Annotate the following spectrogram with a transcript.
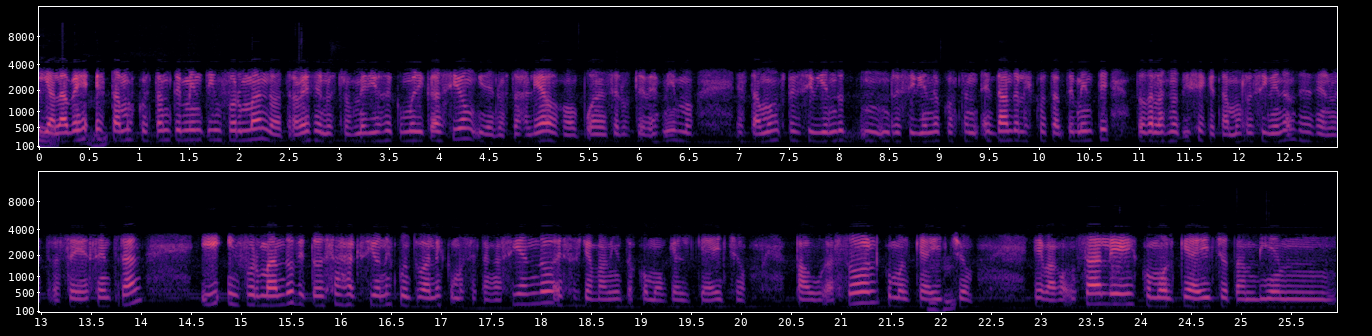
Y a la vez estamos constantemente informando a través de nuestros medios de comunicación y de nuestros aliados, como pueden ser ustedes mismos, estamos recibiendo, mm, recibiendo eh, dándoles constantemente todas las noticias que estamos recibiendo desde nuestra sede central y informando de todas esas acciones puntuales como se están haciendo, esos llamamientos como el que ha hecho Pau Gasol, como el que ha hecho Eva González, como el que ha hecho también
